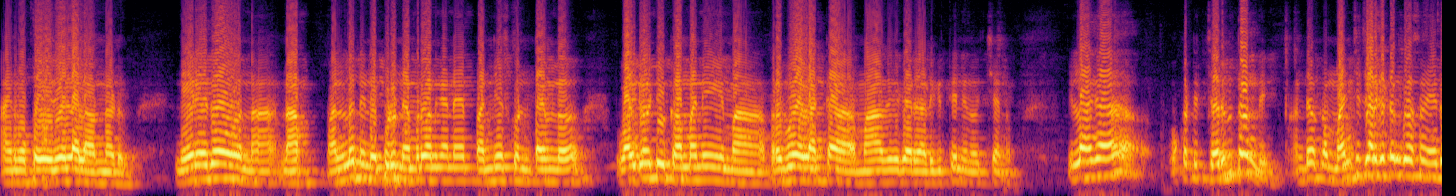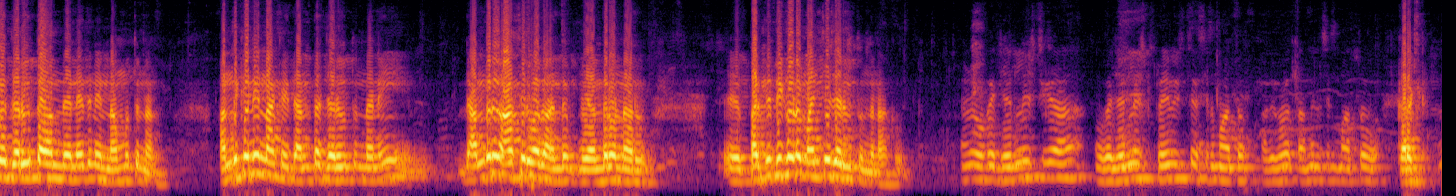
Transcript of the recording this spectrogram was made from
ఆయన ముప్పై ఐదేళ్ళు అలా ఉన్నాడు నేనేదో నా నా పనిలో నేను ఎప్పుడు నెంబర్ వన్ గానే పని చేసుకున్న టైంలో వై డోంట్ యూ కమ్ అని మా ప్రభు వాళ్ళ అక్క మాధవి గారు అడిగితే నేను వచ్చాను. ఇలాగా ఒకటి జరుగుతోంది. అంటే ఒక మంచి జరగటం కోసం ఏదో జరుగుతా ఉంది అనేది నేను నమ్ముతున్నాను. అందుకని నాకు ఇదంతా జరుగుతుందని అందరూ ఆశీర్వాదం అందరూ అందరూ ఉన్నారు. ప్రతిదీ కూడా మంచి జరుగుతుంది నాకు. అంటే ఒక జర్నలిస్ట్గా ఒక జర్నలిస్ట్ ప్రేమిస్తే సినిమాతో అది కూడా తమిళ సినిమాతో కరెక్ట్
